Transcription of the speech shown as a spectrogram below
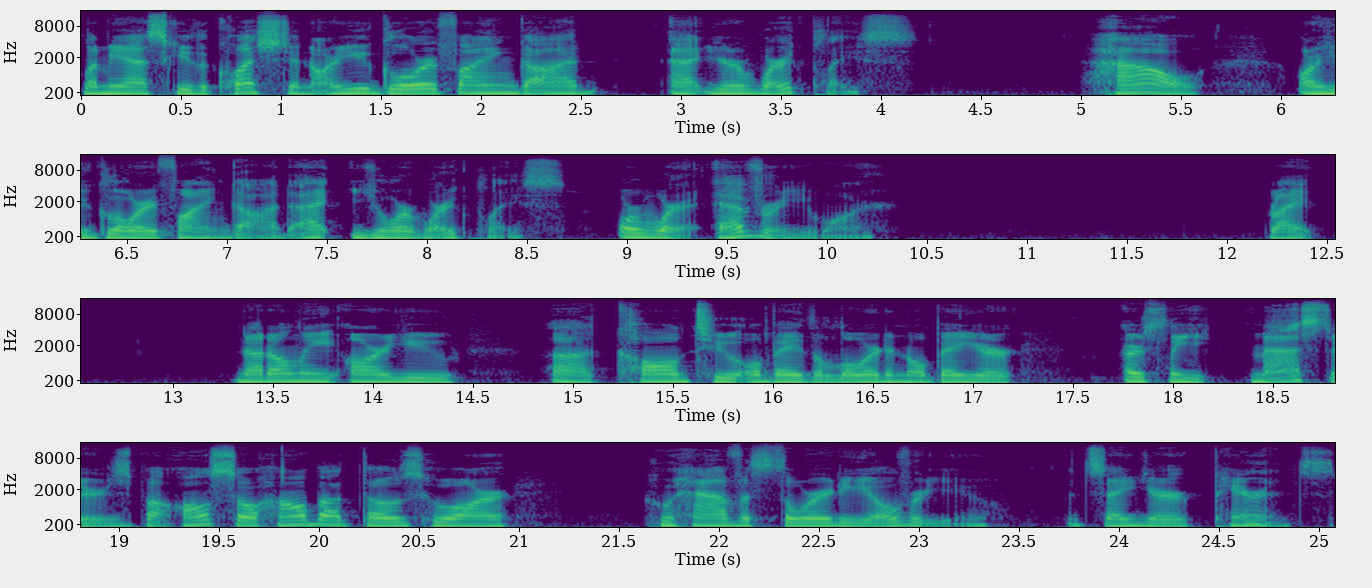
let me ask you the question Are you glorifying God at your workplace? How are you glorifying God at your workplace or wherever you are? Right? Not only are you uh, called to obey the Lord and obey your earthly masters, but also how about those who are who have authority over you? Let's say your parents,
